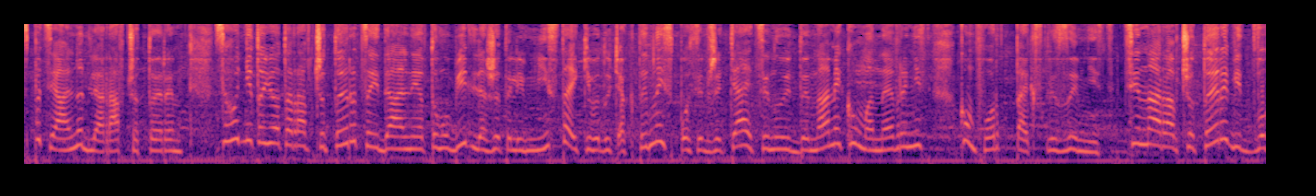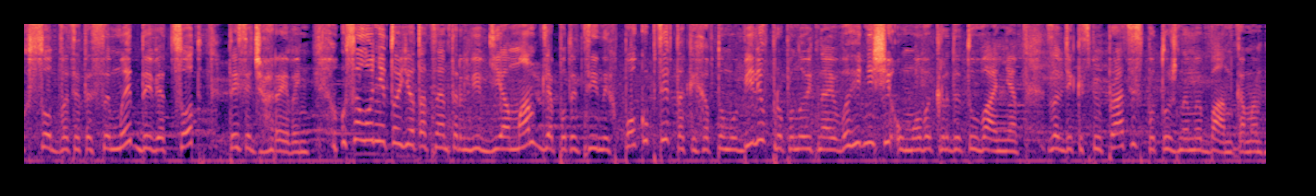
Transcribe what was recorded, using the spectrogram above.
спеціально для rav 4 Сьогодні Toyota rav 4 це ідеальний автомобіль для жителів міста, які ведуть активний спосіб життя і цінують динаміку, маневреність, комфорт та ексклюзивність. Ціна rav 4 від 227 900 тисяч гривень. У салоні Toyota Центр Львів Діамант для потенційних покупців таких автомобілів пропонують найвигідніші умови кредитування завдяки співпраці з потужними банками,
